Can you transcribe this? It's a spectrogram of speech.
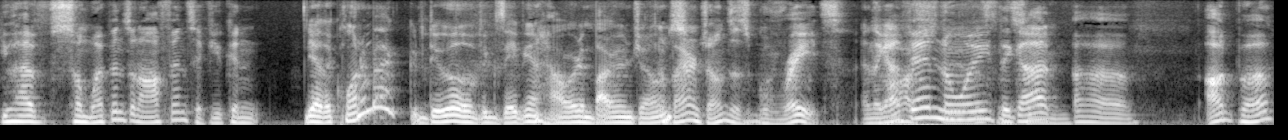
You have some weapons on offense. If you can, Yeah, the cornerback duo of Xavier Howard and Byron Jones. Byron Jones is great, and they got Van Noy. that's They got uh, Ogbah.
